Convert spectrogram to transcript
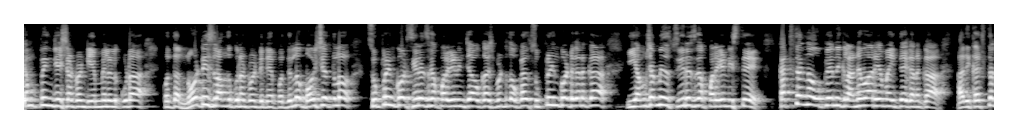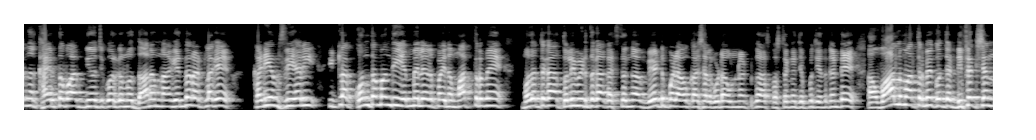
జంపింగ్ చేసినటువంటి ఎమ్మెల్యేలు కూడా కొంత నోటీసులు అందుకున్నటువంటి నేపథ్యంలో భవిష్యత్తులో సుప్రీంకోర్టు సీరియస్గా పరిగణించే అవకాశం ఉంటుంది. ఒకవేళ సుప్రీంకోర్టు కనుక ఈ అంశం మీద సీరియస్గా పరిగణిస్తే ఖచ్చితంగా ఉప ఎన్నికలు అనివార్యమైతే కనుక అది ఖచ్చితంగా ఖైరతాబాద్ నియోజకవర్గంలో దానం నాగేందర్ అట్లాగే కడియం శ్రీహరి ఇట్లా కొంతమంది ఎమ్మెల్యేల పైన మాత్రమే మొదటగా తొలి విడతగా ఖచ్చితంగా వేటు పడే అవకాశాలు కూడా ఉన్నట్టుగా స్పష్టంగా చెప్పొచ్చు. ఎందుకంటే వాళ్ళు మాత్రమే కొంత డిఫెక్షన్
